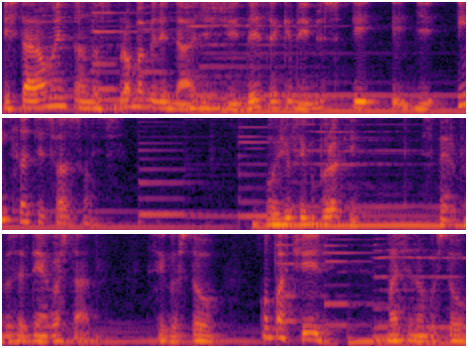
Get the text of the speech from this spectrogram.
estará aumentando as probabilidades de desequilíbrios e, de insatisfações. Hoje eu fico por aqui. Espero que você tenha gostado. Se gostou, compartilhe. Mas se não gostou,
